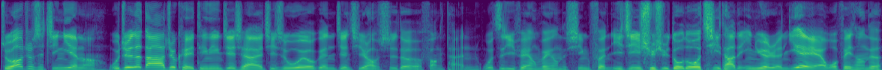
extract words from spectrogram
主要就是经验啦，我觉得大家就可以听听接下来，其实我有跟建奇老师的访谈，我自己非常非常的兴奋，以及许许多多其他的音乐人，耶，我非常的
